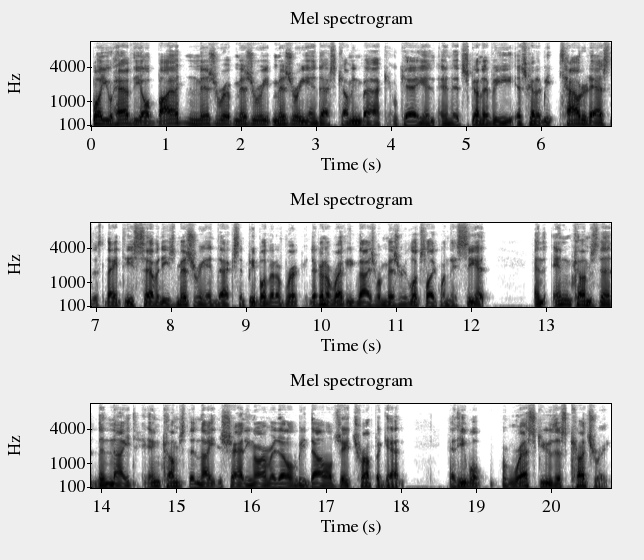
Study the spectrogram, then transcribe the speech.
Well, you have the Biden misery misery misery index coming back, okay, and and it's to be it's to be touted as this 1970s misery index, and people are to rec- they're to recognize what misery looks like when they see it. And in comes the the night, in comes the knight in shining armor that'll be Donald J. Trump again, and he will rescue this country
